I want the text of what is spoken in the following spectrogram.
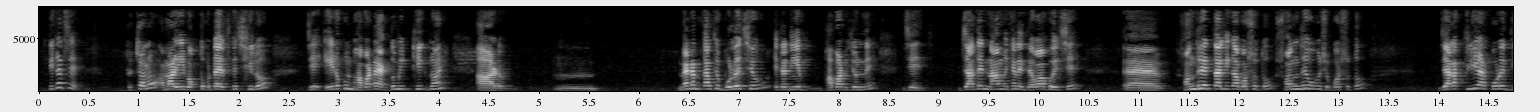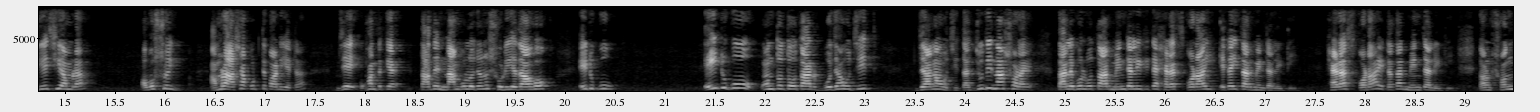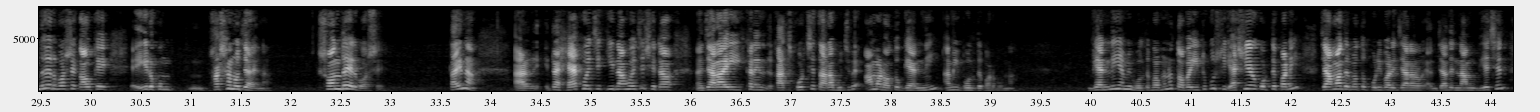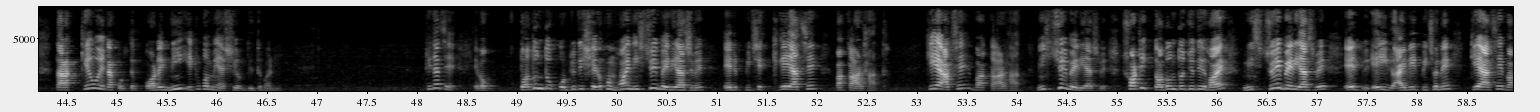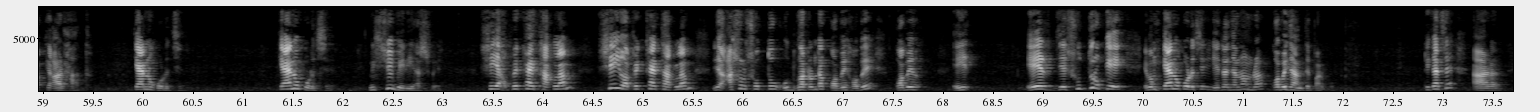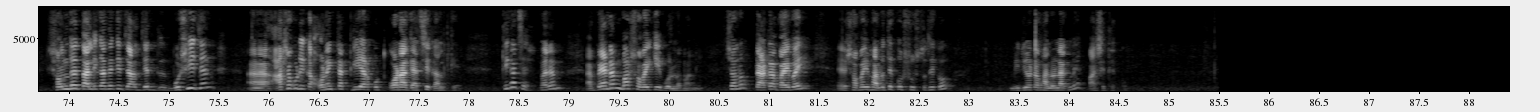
ঠিক আছে? তো চলো, আমার এই বক্তব্যটা আজকে ছিল যে এরকম ভাবাটা একদমই ঠিক নয়। আর ম্যাডাম কালকে বলেছেও এটা নিয়ে ভাবার জন্যে যে যাদের নাম এখানে দেওয়া হয়েছে সন্দেহের তালিকা বশত সন্দেহ বশ- বশত যারা ক্লিয়ার করে দিয়েছি আমরা, অবশ্যই আমরা আশা করতে পারি এটা, যে ওখান থেকে তাদের নামগুলো যেন সরিয়ে দেওয়া হোক। এইটুকু এইটুকু অন্তত তার বোঝা উচিত, জানা উচিত। আর যদি না সরায়, তাহলে বলব তার মেন্টালিটিটা হ্যারাস করাই, এটাই তার মেন্টালিটি হ্যারাস করা, এটা তার মেন্টালিটি কারণ সন্দেহের বসে কাউকে এইরকম ফাঁসানো যায় না। সন্দেহের বসে তাই না? আর এটা হ্যাক হয়েছে কি না হয়েছে, সেটা যারা এইখানে কাজ করছে, তারা বুঝবে। আমার অত জ্ঞান নেই, আমি বলতে পারব না। জ্ঞান নেই, আমি বলতে পারব না। তবে এইটুকু অ্যাসিওর করতে পারি যে আমাদের মতো পরিবারে যারা, যাদের নাম দিয়েছেন, তারা কেউ এটা করতে পারেনি। এটুকু আমি অ্যাসিওর দিতে পারি। ঠিক আছে? এবং তদন্ত যদি সেরকম হয়, নিশ্চয়ই বেরিয়ে আসবে। এর পিছে কে আছে বা কার হাত? কে আছে বা কার হাত? নিশ্চয়ই বেরিয়ে আসবে। সঠিক তদন্ত যদি হয়, নিশ্চয়ই বেরিয়ে আসবে এর এই আইডির পিছনে কে আছে বা কার হাত। কেন করেছে? কেন করেছে? নিশ্চয়ই বেরিয়ে আসবে। সেই অপেক্ষায় থাকলাম, সেই অপেক্ষায় থাকলাম যে আসল সত্য উদ্ঘাটনটা কবে হবে, কবে এই এর যে সূত্রকে এবং কেন করেছে, এটা যেন আমরা কবে জানতে পারব। ঠিক আছে? আর সন্দেহ তালিকা থেকে যা যে বসিয়েছেন আশা করি অনেকটা ক্লিয়ার করা গেছে কালকে। ঠিক আছে ম্যাডাম ম্যাডাম বা সবাইকেই বললাম আমি। চলো, টাটা বাই বাই সবাই ভালো থেকো, সুস্থ থেকো। ভিডিওটা ভালো লাগলে পাশে থেকো।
